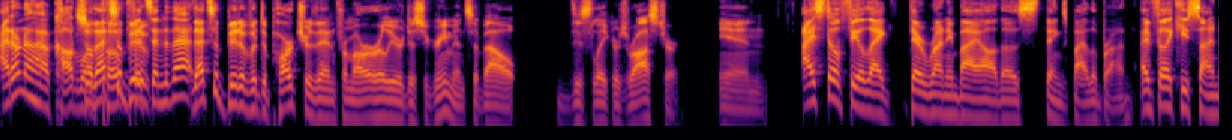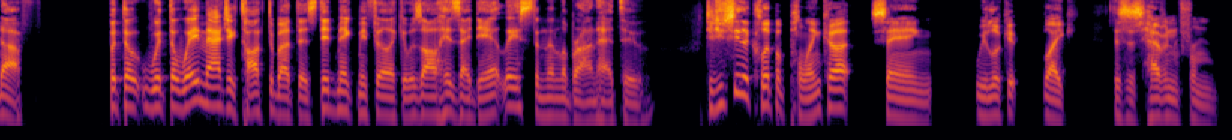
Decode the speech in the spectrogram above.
I don't know how Caldwell So that's a Pope bit fits of- into that. That's a bit of a departure then from our earlier disagreements about this Lakers roster. And I still feel like they're running by all those things by LeBron. I feel like he signed off. But the with the way Magic talked about this did make me feel like it was all his idea at least, and then LeBron had to. did you see the clip of Pelinka saying, "We look at like this is heaven from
